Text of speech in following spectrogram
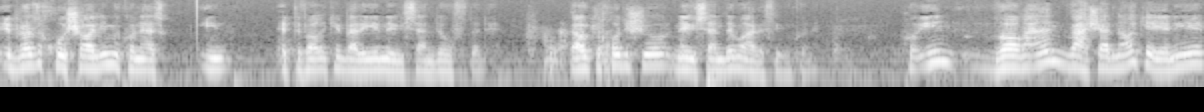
ابراز خوشحالی می‌کنه از این اتفاقی که برای نویسنده افتاده. در که خودش رو نویسنده معرفی می‌کنه. خب این واقعا وحشتناکه. یعنی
